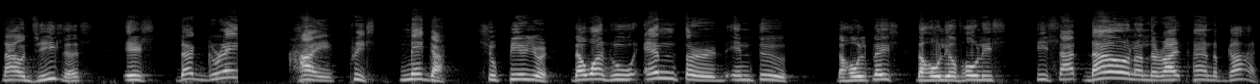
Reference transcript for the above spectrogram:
Now, Jesus is the great high priest, mega superior, the one who entered into the holy place, the Holy of Holies. He sat down on the right hand of God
